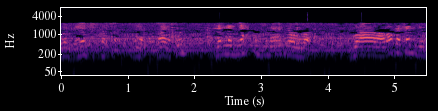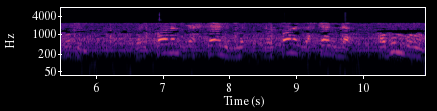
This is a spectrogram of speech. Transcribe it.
هو البيان في الصفحة الله يقول من لم يحكم بما أنزل الله معارضة للرسل وإبطالا لأحكام وإبطالا لأحكام الله. فظلمه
